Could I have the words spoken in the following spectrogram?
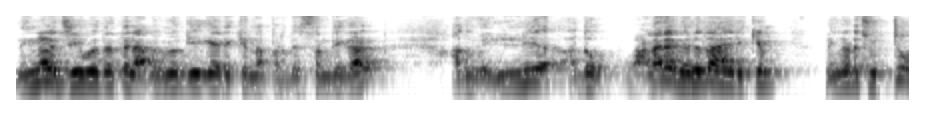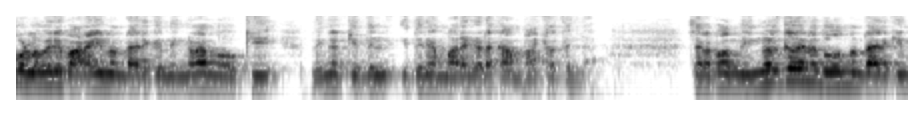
നിങ്ങൾ ജീവിതത്തിൽ അഭിമുഖീകരിക്കുന്ന പ്രതിസന്ധികൾ അത് വലിയ അത് വളരെ വലുതായിരിക്കും. നിങ്ങളുടെ ചുറ്റുമുള്ളവർ പറയുന്നുണ്ടായിരിക്കും നിങ്ങളെ നോക്കി നിങ്ങൾക്ക് ഇതിൽ ഇതിനെ മറികടക്കാൻ പറ്റത്തില്ല. ചിലപ്പോൾ നിങ്ങൾക്ക് തന്നെ തോന്നുന്നുണ്ടായിരിക്കും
